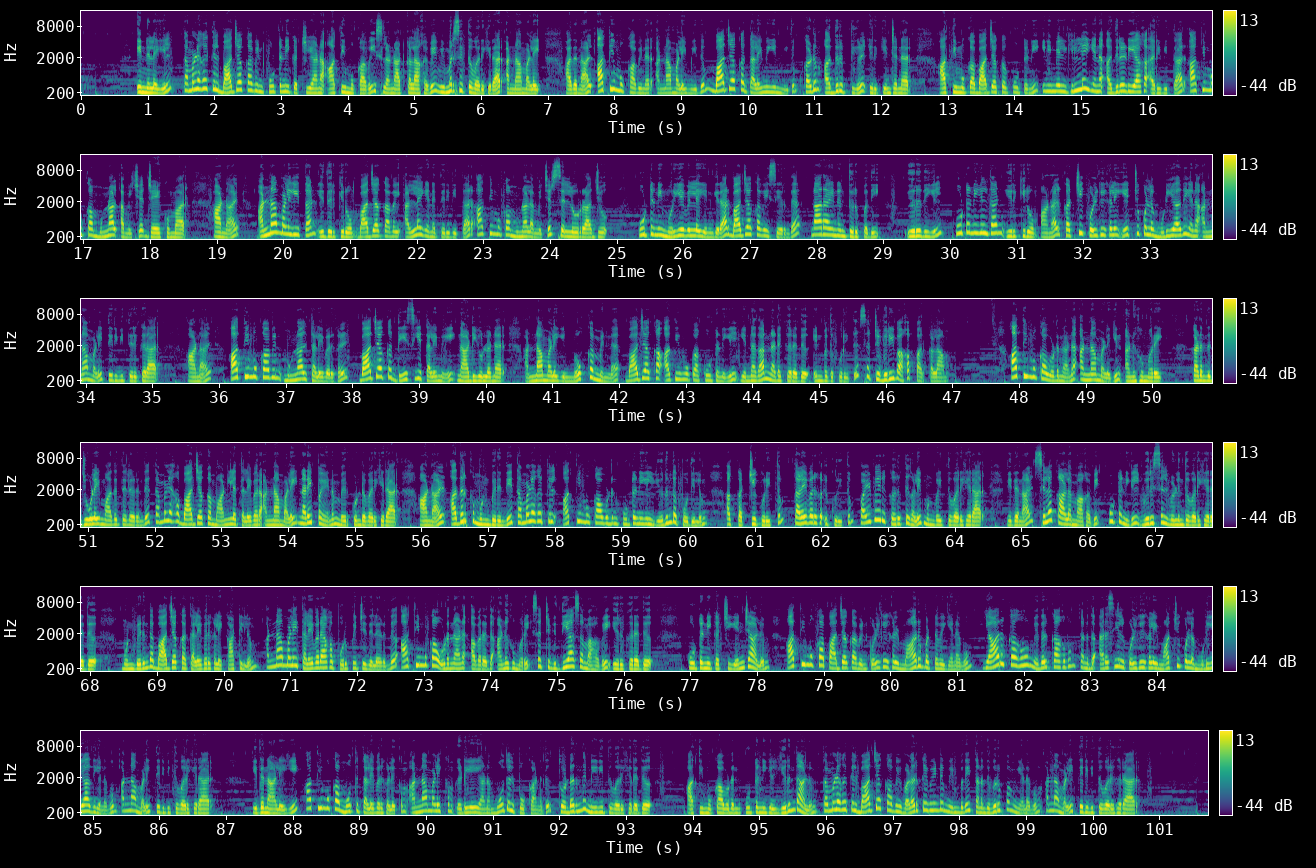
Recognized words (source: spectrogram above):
இந்நிலையில் தமிழகத்தில் பாஜகவின் கூட்டணி கட்சியான அதிமுகவை சில நாட்களாகவே விமர்சித்து வருகிறார் அண்ணாமலை. அதனால் அதிமுகவினர் அண்ணாமலை மீதும் பாஜக தலைமையின் மீதும் கடும் அதிருப்திகள் இருக்கின்றனர். அதிமுக பாஜக கூட்டணி இனிமேல் இல்லை என அதிரடியாக அறிவித்தார் அதிமுக முன்னாள் அமைச்சர் ஜெயக்குமார். ஆனால் அண்ணாமலையைத்தான் எதிர்க்கிறோம் பாஜகவை அல்ல என தெரிவித்தார் அதிமுக முன்னாள் அமைச்சர் செல்லூர் ராஜு. கூட்டணி முறியவில்லை என்கிறார் பாஜகவை சேர்ந்த நாராயணன் திருப்பதி. இறுதியில் கூட்டணியில்தான் இருக்கிறோம். ஆனால் கட்சி கொள்கைகளை ஏற்றுக்கொள்ள முடியாது என அண்ணாமலை தெரிவித்திருக்கிறார். ஆனால் அதிமுகவின் முன்னாள் தலைவர்கள் பாஜக தேசிய தலைமையை நாடியுள்ளனர். அண்ணாமலையின் நோக்கம் என்ன? பாஜக அதிமுக கூட்டணியில் என்னதான் நடக்கிறது என்பது குறித்து சற்று விரிவாக பார்க்கலாம். அதிமுகவுடனான அண்ணாமலையின் அணுகுமுறை. கடந்த ஜூலை மாதத்திலிருந்து தமிழக பாஜக மாநில தலைவர் அண்ணாமலை நடைப்பயணம் மேற்கொண்டு வருகிறார். ஆனால் அதற்கு முன்பிருந்தே தமிழகத்தில் அதிமுகவுடன் கூட்டணியில் இருந்த போதிலும் அக்கட்சி குறித்தும் தலைவர்கள் குறித்தும் பல்வேறு கருத்துக்களை முன்வைத்து வருகிறார். இதனால் சில காலமாகவே கூட்டணியில் விரிசல் விழுந்து வருகிறது. முன்பிருந்த பாஜக தலைவர்களை காட்டிலும் அண்ணாமலை தலைவராக பொறுப்பேற்றதிலிருந்து அதிமுக உடனான அவரது அணுகுமுறை சற்று வித்தியாசமாகவே இருக்கிறது. கூட்டணி கட்சி என்றாலும் அதிமுக பாஜகவின் கொள்கைகள் மாறுபட்டவை எனவும் யாருக்காகவும் எதற்காகவும் தனது அரசியல் கொள்கைகளை மாற்றிக்கொள்ள முடியாது எனவும் அண்ணாமலை தெரிவித்து வருகிறார். இதனாலேயே அதிமுக மூத்த தலைவர்களுக்கும் அண்ணாமலைக்கும் இடையேயான மோதல் போக்கானது தொடர்ந்து நீடித்து வருகிறது. அதிமுகவுடன் கூட்டணியில் இருந்தாலும் தமிழகத்தில் பாஜகவை வளர்க்க வேண்டும் என்பதே தனது விருப்பம் எனவும் அண்ணாமலை தெரிவித்து வருகிறார்.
